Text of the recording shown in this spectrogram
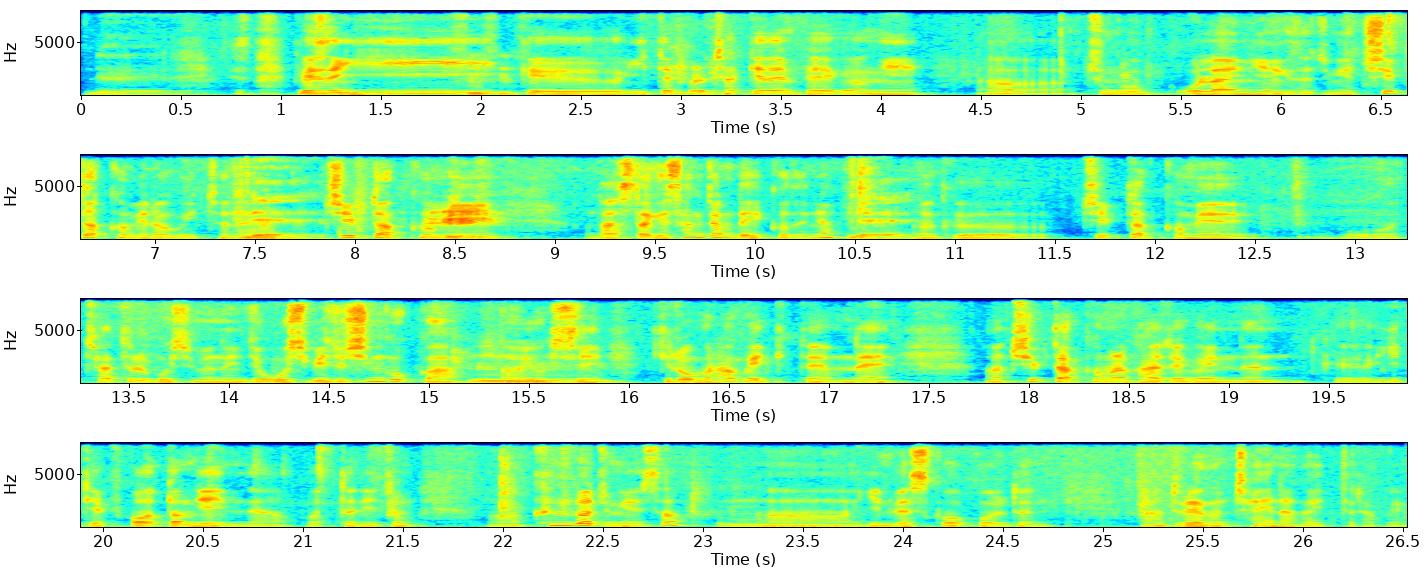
네. 그래서 이 그 ETF를 찾게 된 배경이 어, 중국 온라인 여행사 중에 취입닷컴이라고 있잖아요. 네. 취입닷컴이 나스닥에 상장돼 있거든요. 네. 어, 그 취입닷컴의 뭐 차트를 보시면은 이제 52주 신고가 어, 음. 역시 기록을 하고 있기 때문에 어, 취입닷컴을 가지고 있는 그 ETF가 어떤 게 있나 봤더니 좀 큰거 중에서 음. 어, 인베스코 골든 아, 드래곤 차이나가 있더라고요.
